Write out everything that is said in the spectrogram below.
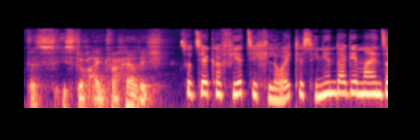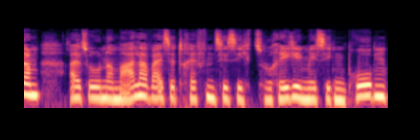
das ist doch einfach herrlich. So circa 40 Leute singen da gemeinsam, also normalerweise treffen sie sich zu regelmäßigen Proben.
